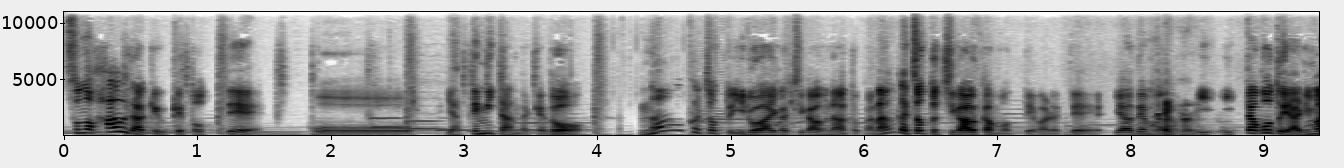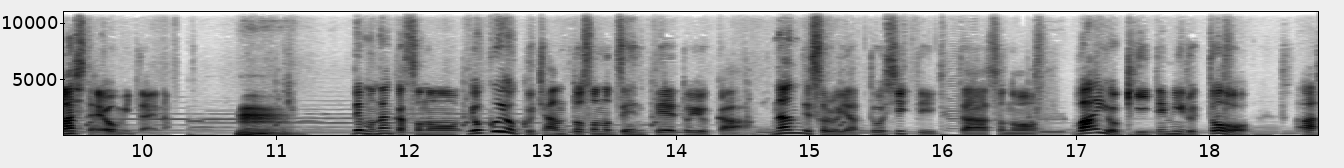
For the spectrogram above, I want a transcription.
その「ハウだけ受け取ってこうやってみたんだけどなんかちょっと色合いが違うなとかなんかちょっと違うかもって言われていやでも い言ったことやりましたよみたいな。うんでもなんかそのよくよくちゃんとその前提というかなんでそれをやってほしいって言ったその Y を聞いてみるとあ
